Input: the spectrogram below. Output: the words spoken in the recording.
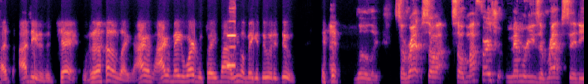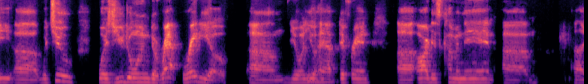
I, I needed a check. I was like, I I can make it work with 25. We're gonna make it do what it do. Absolutely. So rap. So so my first memories of Rap City uh, with you was you doing the rap radio. Um, you'll you'll mm-hmm. have different uh, artists coming in. Um, uh,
